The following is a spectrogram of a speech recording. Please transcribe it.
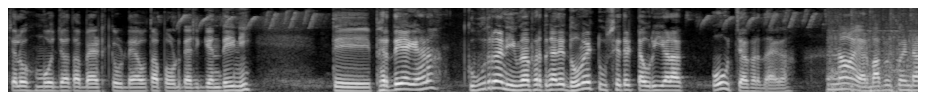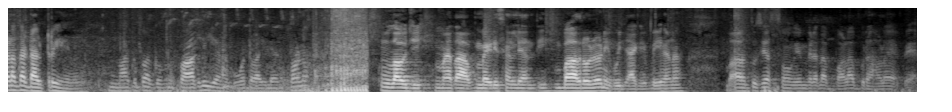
ਚਲੋ ਮੋਜਾ ਤਾਂ ਬੈਠ ਕੇ ਉੱਡਿਆ ਉਹ ਤਾਂ ਪੌੜਦੇ ਅੱਜ ਗਿੰਦੇ ਹੀ ਨਹੀਂ। ਤੇ ਫਿਰਦੇ ਹੈਗੇ ਹਨਾ ਕਬੂਤਰਾਂ ਨੀਵੀਆਂ ਫਿਰਦੀਆਂ ਤੇ ਦੋਵੇਂ ਟੂਸੇ ਤੇ ਟੌਰੀ ਵਾਲਾ ਉਹ ਉੱਚਾ ਫਿਰਦਾ ਹੈਗਾ। ਨਾ ਯਾਰ ਬਾਬੇ ਪਿੰਡ ਵਾਲਾ ਤਾਂ ਡਾਕਟਰ ਹੀ ਹੈ ਨਹੀਂ। ਲਗਭਗ ਹੁਣ ਪਾਗਲ ਹੀ ਜਾਣਾ ਬਹੁਤ ਦਵਾਈ ਲੈਣ ਪਾਣਾ ਲਓ ਜੀ ਮੈਂ ਤਾਂ ਆਪ ਮੈਡੀਸਨ ਲਿਆਂਦੀ ਬਾਦਰੋਂ ਲਿਆਉਣੀ ਕੋਈ ਜਾ ਕੇ ਵੀ ਹਨਾ। ਬਾਅਦ ਤੁਸੀਂ ਹੱਸੋਗੇ ਮੇਰਾ ਤਾਂ ਬੜਾ ਬੁਰਾ ਹਾਲ ਹੋਇਆ ਪਿਆ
